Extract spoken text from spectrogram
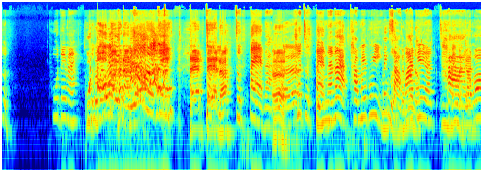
จุดพูดได้ไหมพูดเอามาขนาดนี้เออจริงแตะแตะนะ จุดแตดอะเออคือจุดแตดนั้นอะทำให้ผู้หญิงไม่เหมือนกันสามารถด้วยเนอะที่จะชาไม่เหมือนกันแล้วก็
